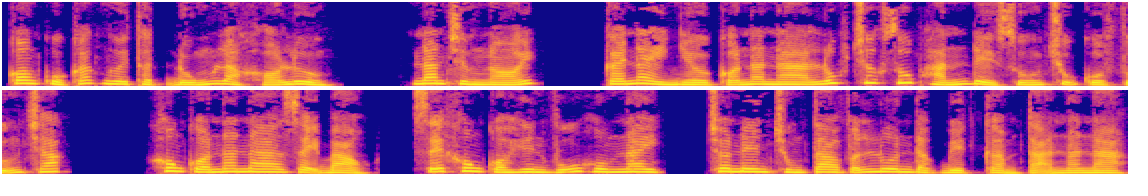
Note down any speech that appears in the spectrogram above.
con của các ngươi thật đúng là khó lường. Nam Trừng nói, cái này nhờ có Nana lúc trước giúp hắn để xuống trụ cột vững chắc. Không có Nana dạy bảo, sẽ không có Hiên Vũ hôm nay, cho nên chúng ta vẫn luôn đặc biệt cảm tạ Nana.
